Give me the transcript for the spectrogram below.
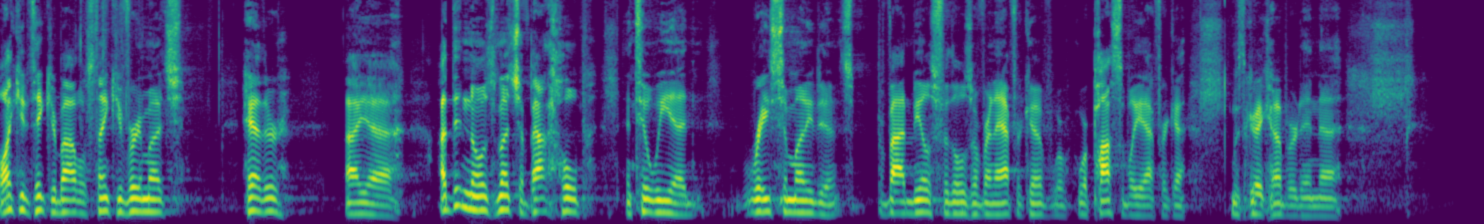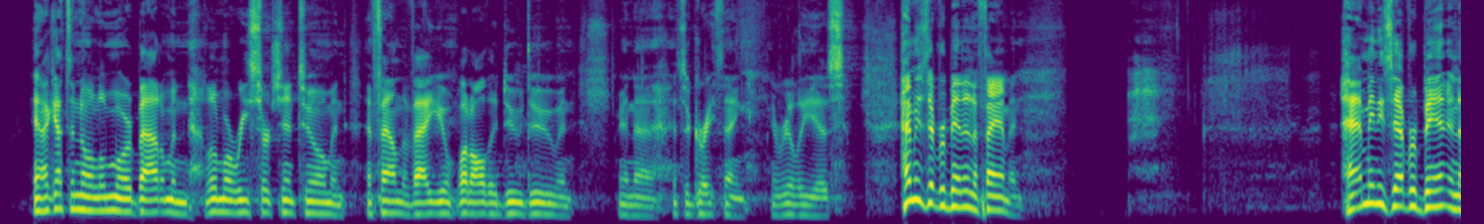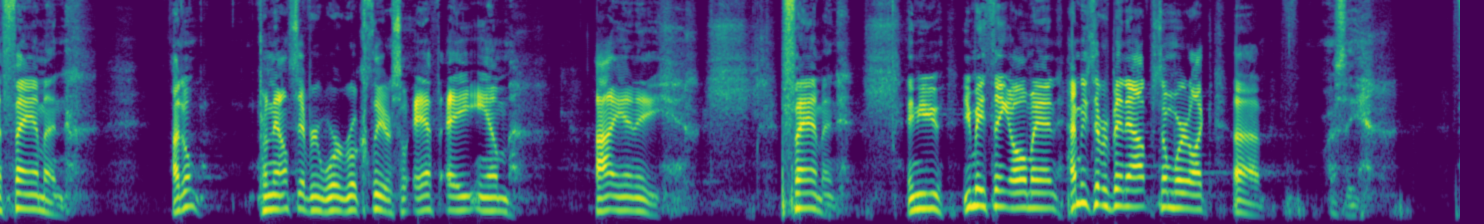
I'd like you to take your Bibles. Thank you very much, Heather. I, uh, I didn't know as much about hope until we had raised some money to provide meals for those over in Africa, or, possibly Africa, with Greg Hubbard. And, uh, and I got to know a little more about them and a little more research into them and, and found the value of what all they do do. And, and uh, it's a great thing. It really is. How many's ever been in a famine? How many's ever been in a famine? I don't pronounce every word real clear, so F A M I N E. Famine. And you, you may think, oh man, how many's ever been out somewhere like, uh, let's see,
